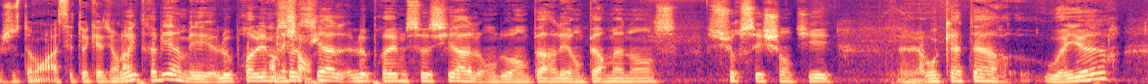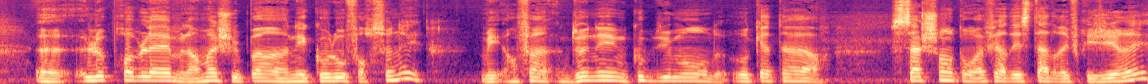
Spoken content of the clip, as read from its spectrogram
justement, à cette occasion-là. Oui, très bien, mais le problème, social, le problème social, on doit en parler en permanence sur ces chantiers euh, au Qatar ou ailleurs. le problème, alors moi je suis pas un écolo forcené, mais enfin, donner une Coupe du Monde au Qatar, sachant qu'on va faire des stades réfrigérés,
